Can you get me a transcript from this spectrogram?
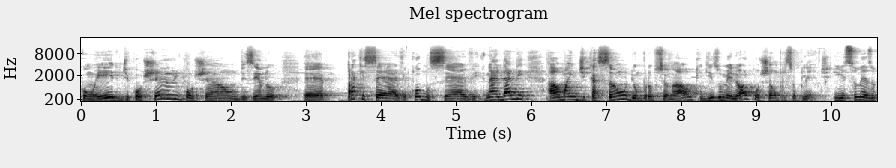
com ele de colchão em colchão, dizendo para que serve, como serve. Na verdade, há uma indicação de um profissional que diz o melhor colchão para o seu cliente. Isso mesmo,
